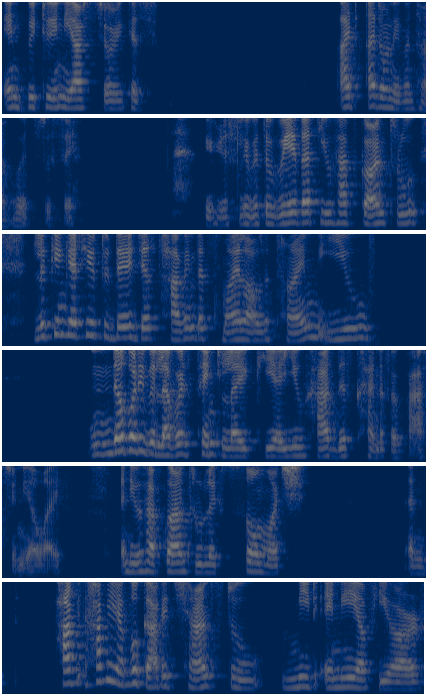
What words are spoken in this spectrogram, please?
in between your story because I, I don't even have words to say. Seriously with the way that you have gone through looking at you today just having that smile all the time you nobody will ever think like yeah you had this kind of a past in your life. And you have gone through like so much. And have have you ever got a chance to meet any of your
